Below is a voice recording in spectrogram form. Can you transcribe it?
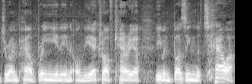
Jerome Powell bringing it in on the aircraft carrier, even buzzing the tower,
